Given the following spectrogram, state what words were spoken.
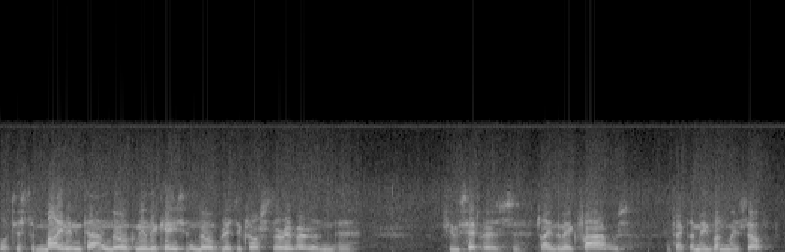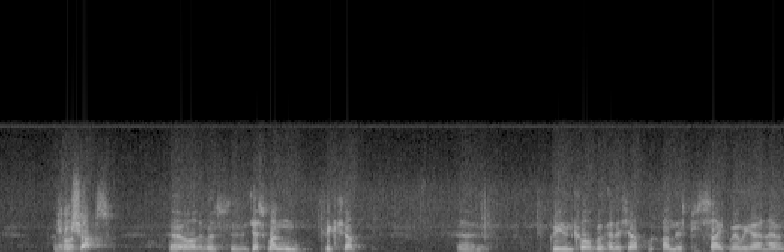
Well, just a mining town, no communication, no bridge across the river and uh, a few settlers uh, trying to make farms. In fact, I made one myself. I Any shops? Uh, well, there was uh, just one big shop. Green and Colebrook had a shop on this site where we are now.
